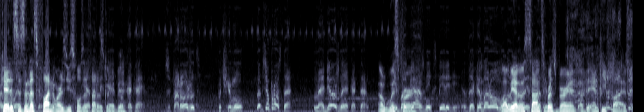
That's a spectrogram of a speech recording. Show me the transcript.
Okay, this isn't as fun or as useful as I thought it was going to be. A whisper. Well, we have a sound suppressed variant of the MP5.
